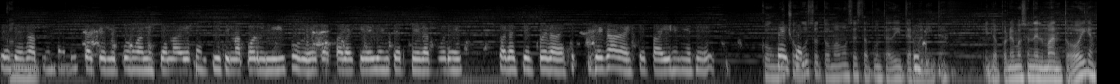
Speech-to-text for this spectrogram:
Es la puntadita que le pongo a nuestra Madre Santísima por mi hijo, para que ella interceda por él, para que él pueda llegar a este país en ese. Con mucho gusto tomamos esta puntadita, hermanita, y la ponemos en el manto, oigan.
